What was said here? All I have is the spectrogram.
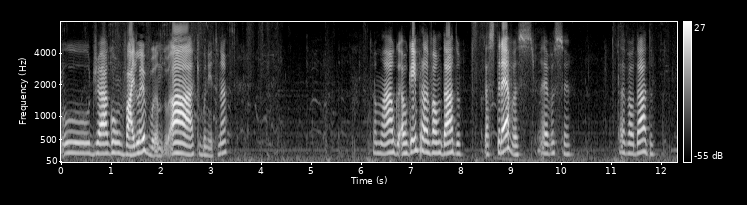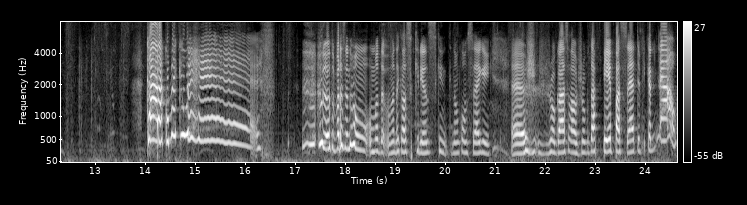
o Dragon vai levando. Ah, que bonito, né? Vamos lá. Alguém pra levar um dado das trevas? É você. Quer levar o dado? Cara, como é que eu errei? Eu tô parecendo um, uma, da, uma daquelas crianças que, que não conseguem é, jogar, sei lá, o jogo da Pepa certo e fica, não,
